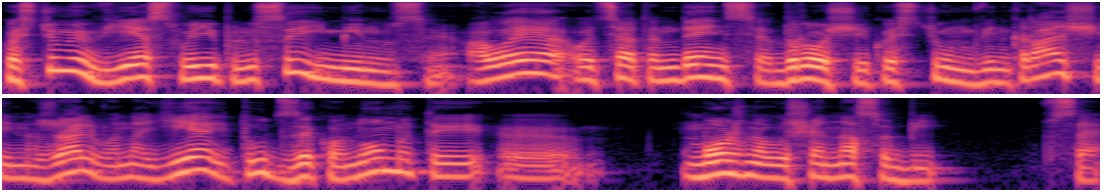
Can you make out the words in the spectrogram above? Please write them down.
костюмів є свої плюси і мінуси. Але оця тенденція дорожчий костюм, він кращий, на жаль, вона є, і тут зекономити е, можна лише на собі. Все.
